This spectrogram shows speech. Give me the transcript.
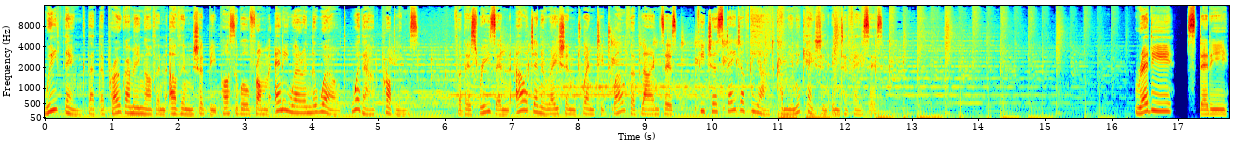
We think that the programming of an oven should be possible from anywhere in the world without problems. For this reason, our Generation 2012 appliances feature state-of-the-art communication interfaces. Ready, steady,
